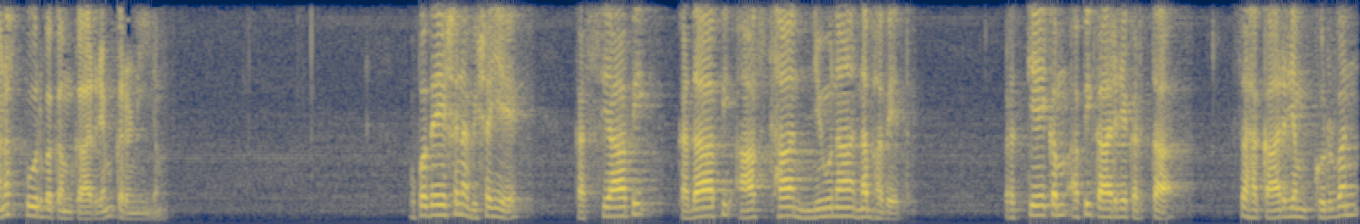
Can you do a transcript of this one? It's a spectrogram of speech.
मनःपूर्वकं कार्यं करणीयम्। उपवेशनविषये कस्यापि कदापि आस्था न्यूना न भवेत्। प्रत्येकम् अपि कार्यकर्ता सः कार्यं कुर्वन्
